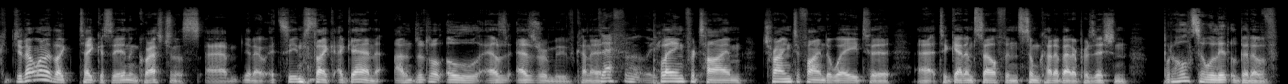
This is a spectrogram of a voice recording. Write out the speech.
"Do you not want to like take us in and question us?" Um, you know, it seems like again a little old Ez- Ezra move, kind of Definitely. playing for time, trying to find a way to uh, to get himself in some kind of better position, but also a little bit of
